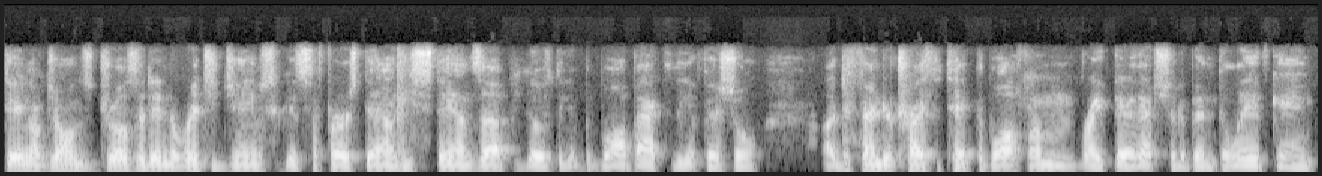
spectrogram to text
Daniel Jones drills it into Richie James, who gets the first down. He stands up. He goes to give the ball back to the official. A defender tries to take the ball from him right there. That should have been delay of game.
